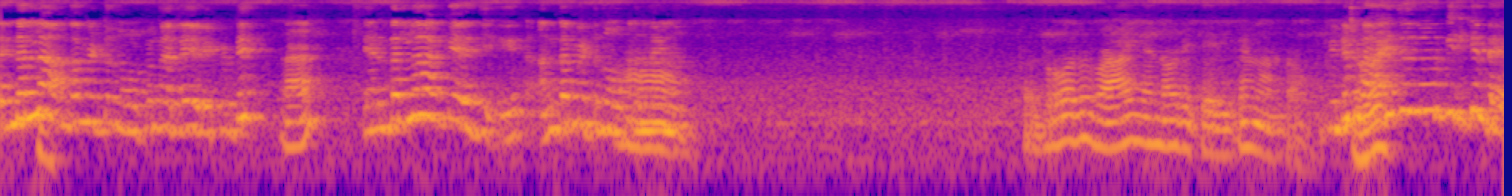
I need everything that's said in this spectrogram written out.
എന്തെല്ലാം അന്തം വിട്ട് നോക്കുന്നല്ലേ എലിക്കുട്ടി എന്തെല്ലാം അന്തം വിട്ട് നോക്കുന്നേന്ന് എന്തോരം പ്രായം എന്നവരൊക്കെ ഇരിക്കുന്നുണ്ടോ? പിന്നെ പ്രായം ചെന്നവർക്ക് ഇരിക്കണ്ടേ?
